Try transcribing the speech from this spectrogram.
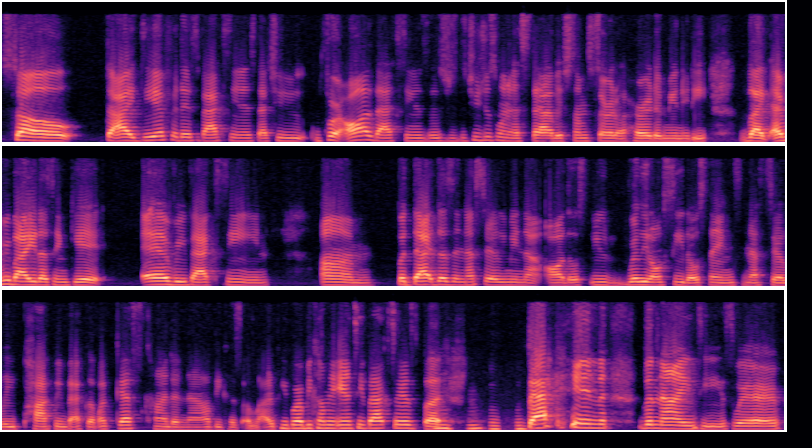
So the idea for this vaccine is that you for all vaccines is that you just want to establish some sort of herd immunity. Like everybody doesn't get every vaccine. Um, but that doesn't necessarily mean that all those you really don't see those things necessarily popping back up. I guess kind of now because a lot of people are becoming anti-vaxxers, but mm-hmm. back in the 90s where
